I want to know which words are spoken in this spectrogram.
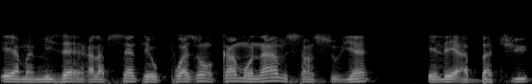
et à ma misère, à l'absinthe et au poison, quand mon âme s'en souvient, elle est abattue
